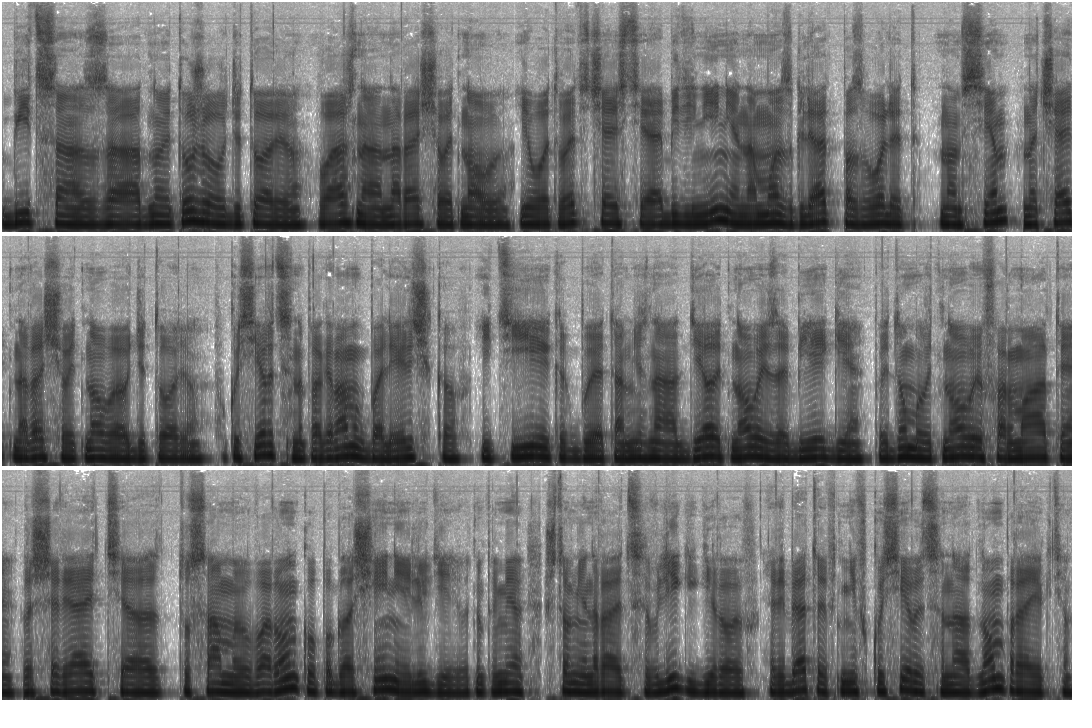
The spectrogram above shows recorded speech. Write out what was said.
биться за одну и ту же аудиторию, важно наращивать новую. И вот в этой части объединение, на мой взгляд, позволит нам всем начать наращивать новую аудиторию, фокусироваться на программах болельщиков, идти, как бы, там, не знаю, делать новые забеги, придумывать новые форматы, расширять э, ту самую воронку поглощения людей. Вот, например, что мне нравится в Лиге героев, ребята не фокусируются на одном проекте,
